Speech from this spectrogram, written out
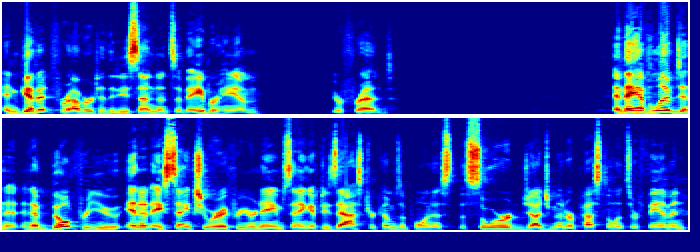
and give it forever to the descendants of Abraham, your friend? And they have lived in it and have built for you in it a sanctuary for your name, saying, If disaster comes upon us, the sword, judgment, or pestilence, or famine,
